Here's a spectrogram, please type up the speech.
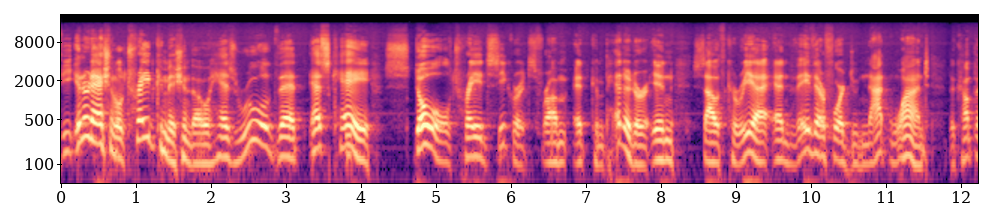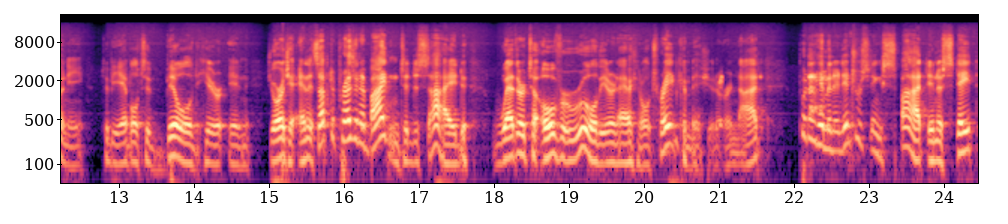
The International Trade Commission, though, has ruled that SK stole trade secrets from a competitor in South Korea, and they therefore do not want the company to be able to build here in Georgia. And it's up to President Biden to decide whether to overrule the International Trade Commission or not, putting him in an interesting spot in a state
